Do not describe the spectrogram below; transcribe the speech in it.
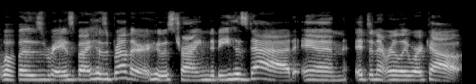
was raised by his brother who was trying to be his dad and it didn't really work out.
